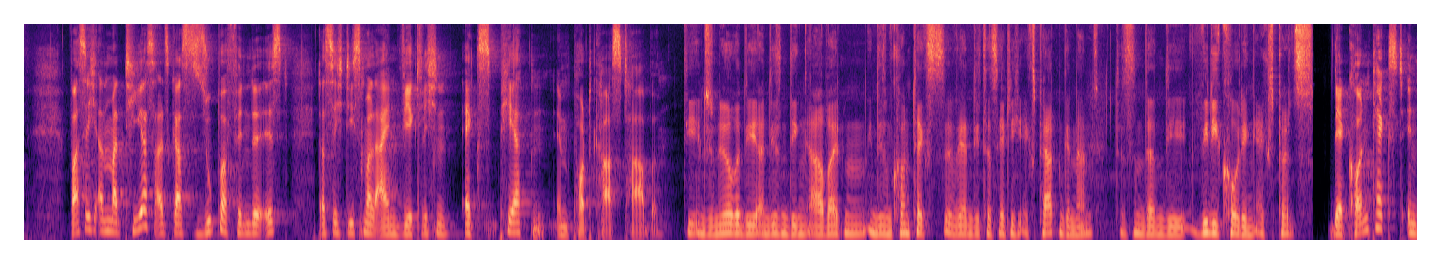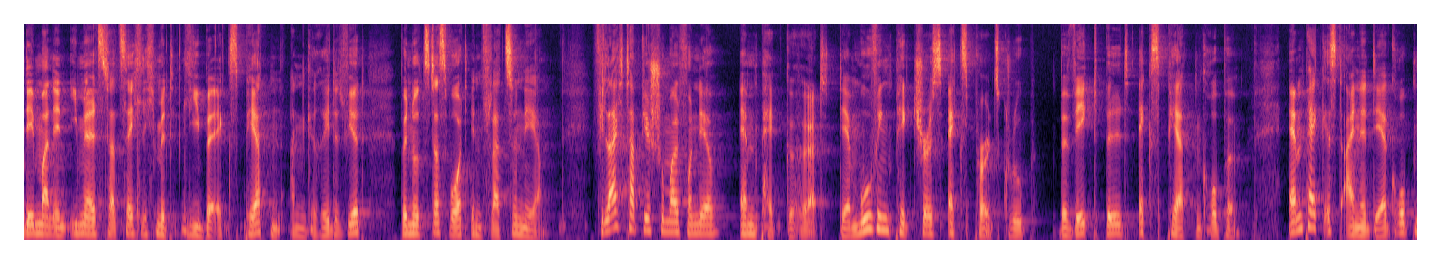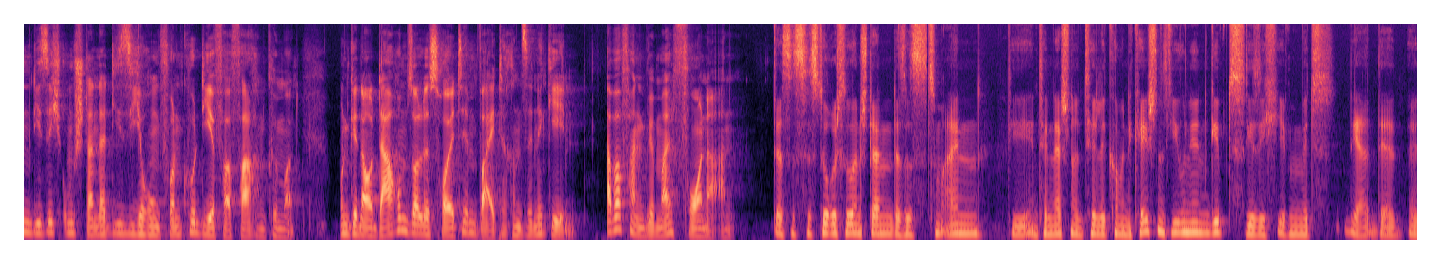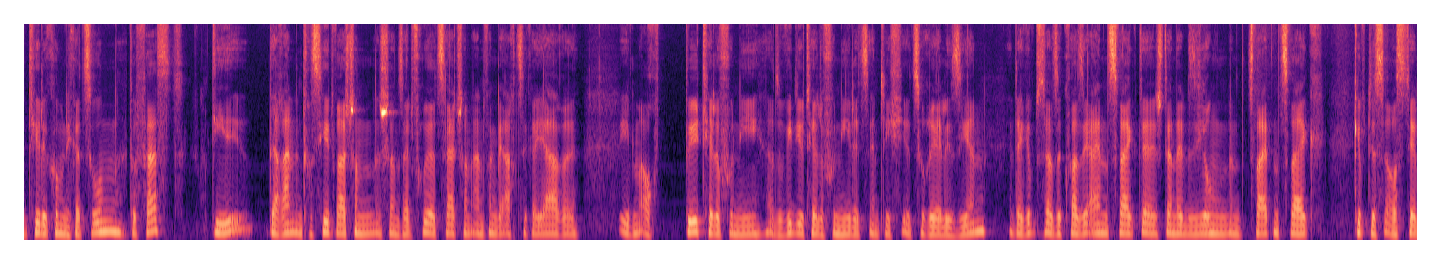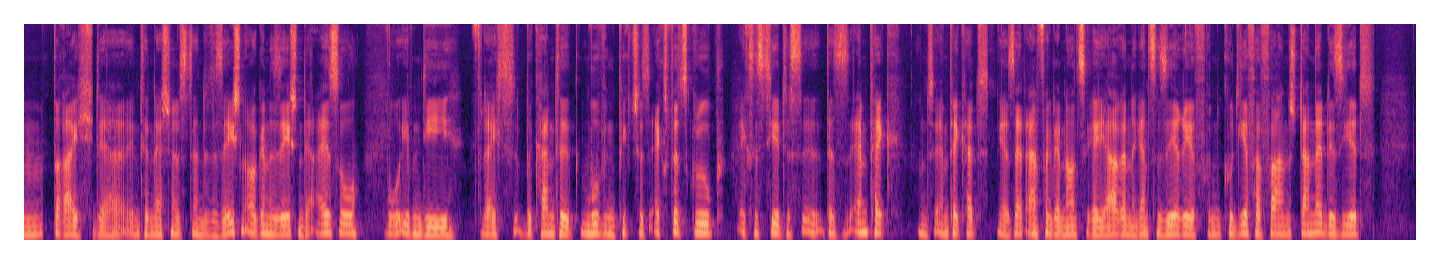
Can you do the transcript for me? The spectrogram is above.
Was ich an Matthias als Gast super finde, ist, dass ich diesmal einen wirklichen Experten im Podcast habe die Ingenieure, die an diesen Dingen arbeiten, in diesem Kontext werden die tatsächlich Experten genannt. Das sind dann die Videocoding-Experts. Der Kontext, in dem man in E-Mails tatsächlich mit liebe Experten angeredet wird, benutzt das Wort inflationär. Vielleicht habt ihr schon mal von der MPEG gehört, der Moving Pictures Experts Group, Bewegtbild-Expertengruppe. MPEG ist eine der Gruppen, die sich um Standardisierung von Codierverfahren kümmert. Und genau darum soll es heute im weiteren Sinne gehen. Aber fangen wir mal vorne an das ist historisch so entstanden, dass es zum einen die International Telecommunications Union gibt, die sich eben mit ja, der, Telekommunikation befasst, die daran interessiert war, schon, schon seit früher Zeit, schon Anfang der 80er Jahre, eben auch Bildtelefonie, also Videotelefonie letztendlich zu realisieren. Da gibt es also quasi einen Zweig der Standardisierung, einen zweiten Zweig, gibt es aus dem Bereich der International Standardization Organization, der ISO, wo eben die vielleicht bekannte Moving Pictures Experts Group existiert. Das, das ist MPEG und MPEG hat ja seit Anfang der 90er Jahre eine ganze Serie von Codierverfahren standardisiert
